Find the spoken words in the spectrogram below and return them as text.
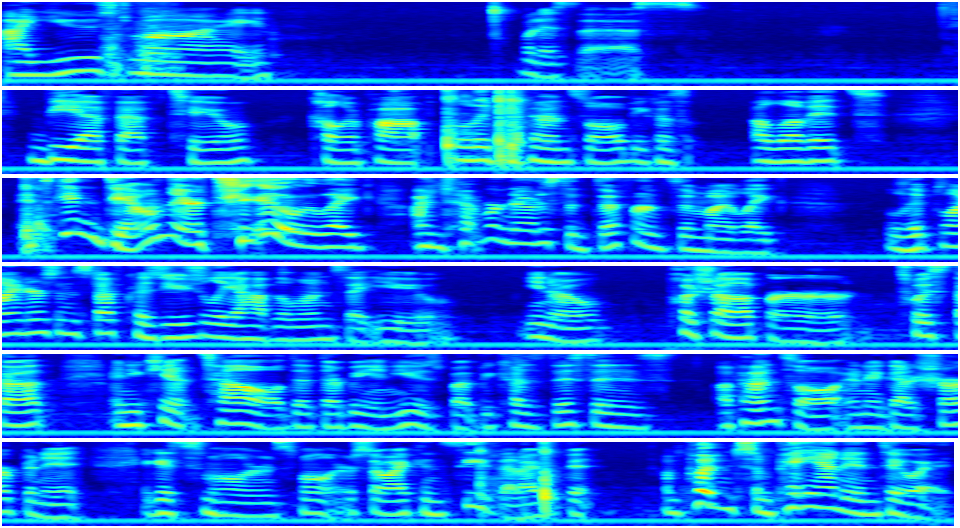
I used my, what is this? BFF2 ColourPop Lippy Pencil because I love it. It's getting down there too. Like, I never noticed a difference in my, like, lip liners and stuff because usually I have the ones that you, you know, push up or twist up and you can't tell that they're being used. But because this is a pencil and I got to sharpen it, it gets smaller and smaller. So I can see that I've been, I'm putting some pan into it.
